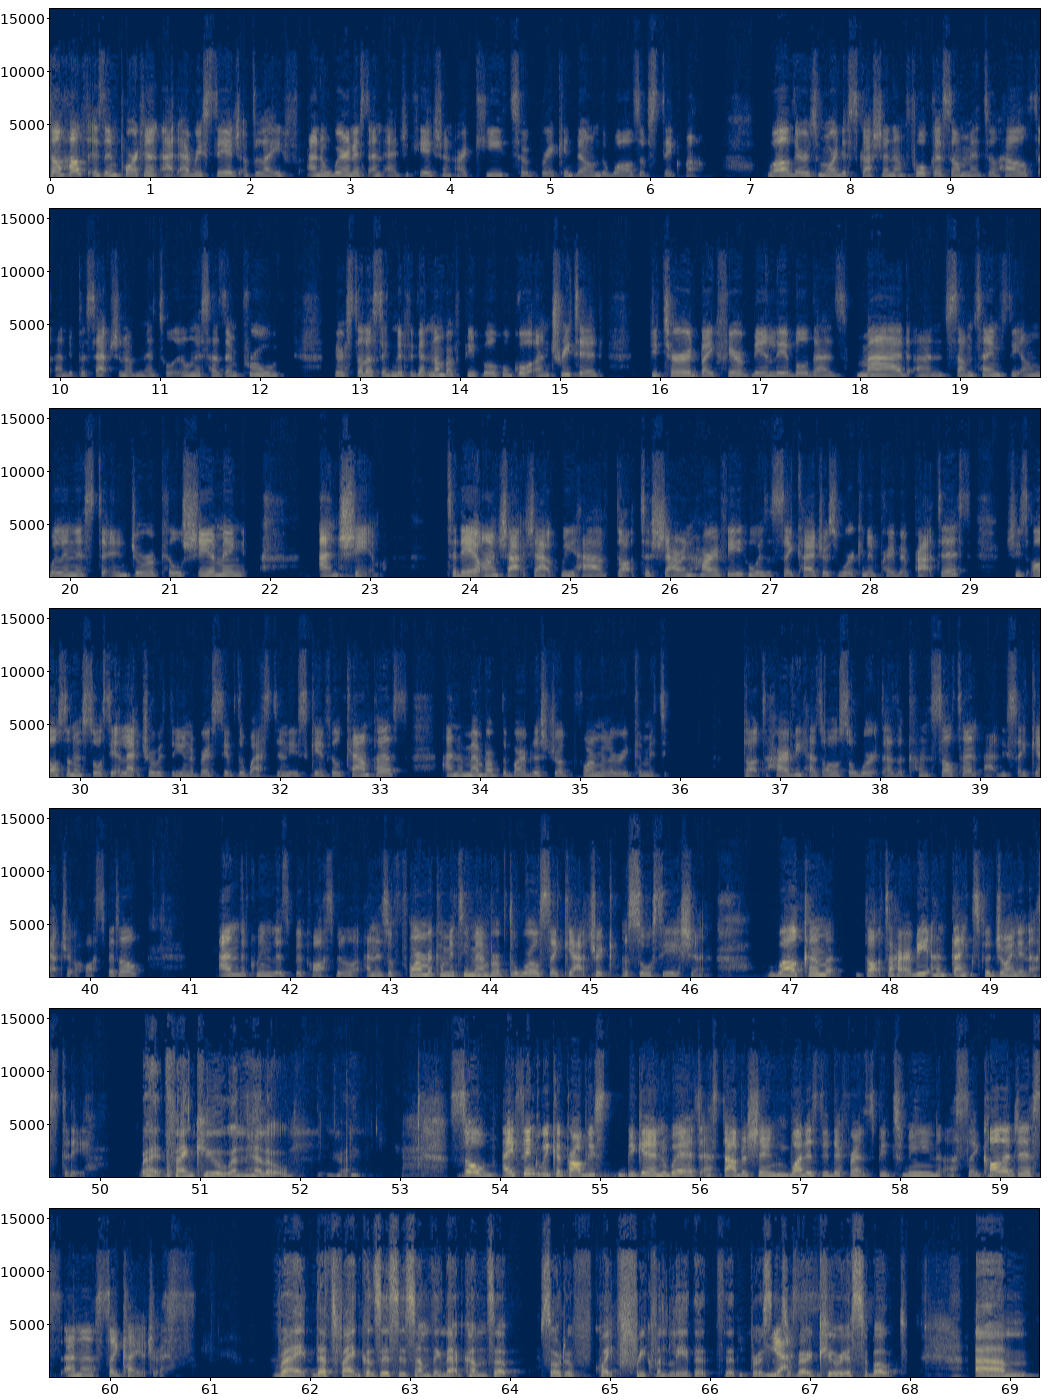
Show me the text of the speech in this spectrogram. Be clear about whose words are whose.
Speaker 1: mental health is important at every stage of life, and awareness and education are key to breaking down the walls of stigma. While there is more discussion and focus on mental health and the perception of mental illness has improved, there is still a significant number of people who go untreated, deterred by fear of being labeled as mad and sometimes the unwillingness to endure pill shaming and shame. Today on Chat Chat, we have Dr. Sharon Harvey, who is a psychiatrist working in private practice. She's also an associate lecturer with the University of the West Indies Cave Hill campus and a member of the Barbados Drug Formulary Committee. Dr. Harvey has also worked as a consultant at the Psychiatric Hospital and the Queen Elizabeth Hospital and is a former committee member of the World Psychiatric Association. Welcome, Dr. Harvey, and thanks for joining us today.
Speaker 2: Right, thank you, and hello. Right.
Speaker 1: So I think we could probably begin with establishing what is the difference between a psychologist and a psychiatrist.
Speaker 2: Right, that's fine because this is something that comes up sort of quite frequently that that persons yes. are very curious about. Um,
